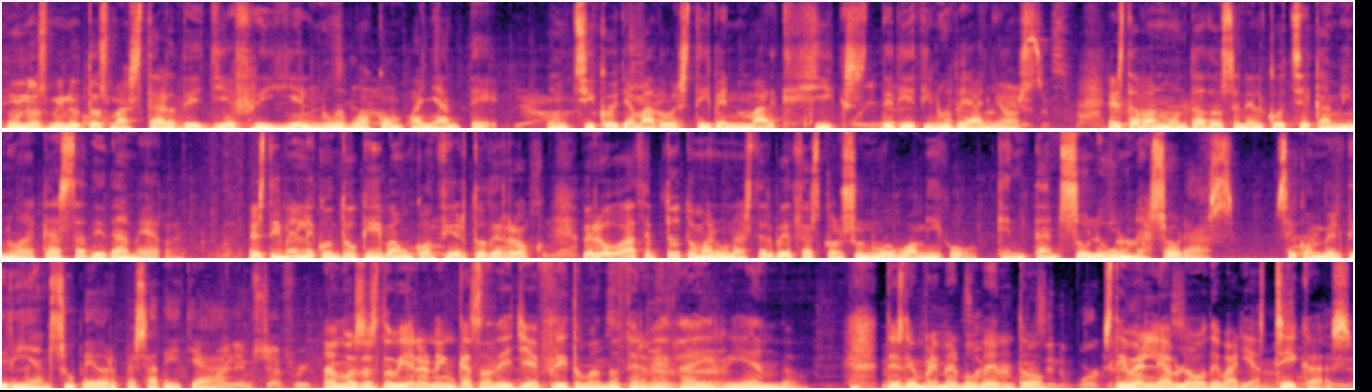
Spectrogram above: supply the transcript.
Unos minutos más tarde, Jeffrey y el nuevo acompañante, un chico llamado Steven Mark Hicks, de 19 años, estaban montados en el coche camino a casa de Dahmer. Steven le contó que iba a un concierto de rock, pero aceptó tomar unas cervezas con su nuevo amigo, que en tan solo unas horas se convertiría en su peor pesadilla. Ambos estuvieron en casa de Jeffrey tomando cerveza y riendo. Desde un primer momento, Steven le habló de varias chicas,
